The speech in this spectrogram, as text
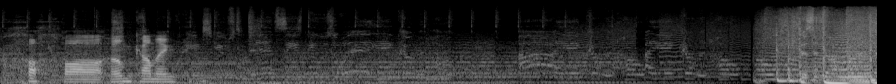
Ho ho, homecoming. There's a dark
